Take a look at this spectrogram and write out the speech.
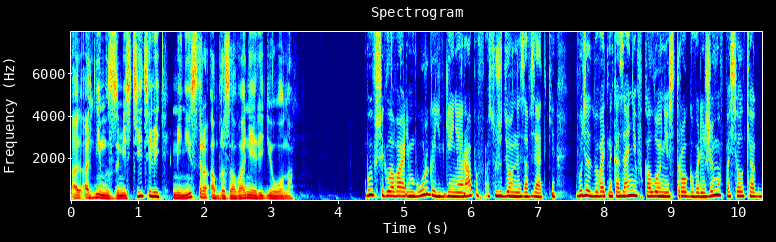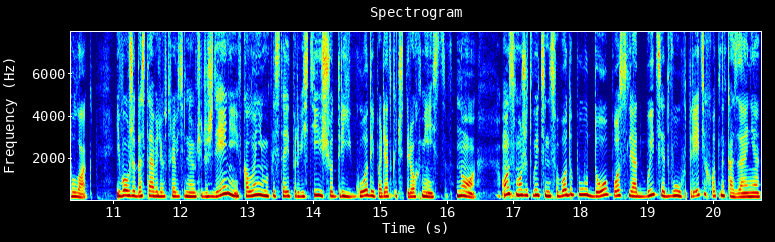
одним из заместителей министра образования региона. Бывший глава Оренбурга Евгений Арапов, осужденный за взятки, будет отбывать наказание в колонии строгого режима в поселке Акбулак. Его уже доставили в исправительное учреждение, и в колонии ему предстоит провести еще три года и порядка четырех месяцев. Но он сможет выйти на свободу по УДО после отбытия двух третьих от наказания,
